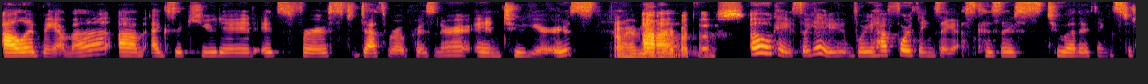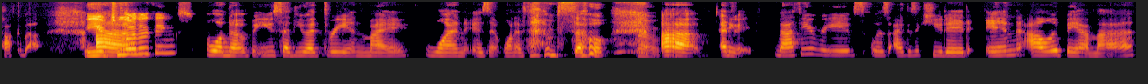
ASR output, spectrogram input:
Alabama um, executed its first death row prisoner in two years. Oh, I have not um, heard about this. Oh, okay. So, yay. We have four things, I guess, because there's two other things to talk about. You have um, two other things? Well, no, but you said you had three, and my one isn't one of them. So, oh, okay. um, anyway, Matthew Reeves was executed in Alabama.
